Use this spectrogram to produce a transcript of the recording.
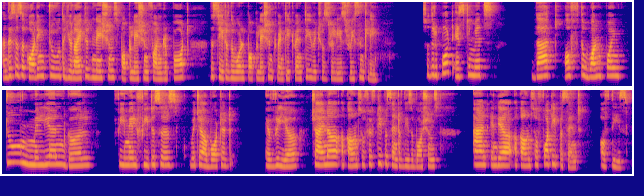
And this is according to the United Nations Population Fund report, The State of the World Population 2020, which was released recently. So the report estimates that of the 1.2 million girl female fetuses which are aborted every year, China accounts for 50% of these abortions and India accounts for 40% of these.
